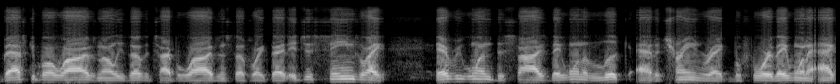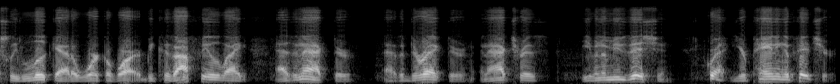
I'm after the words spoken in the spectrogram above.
basketball wives and all these other type of wives and stuff like that it just seems like everyone decides they want to look at a train wreck before they want to actually look at a work of art because I feel like as an actor as a director an actress even a musician, Right. you're painting a picture.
